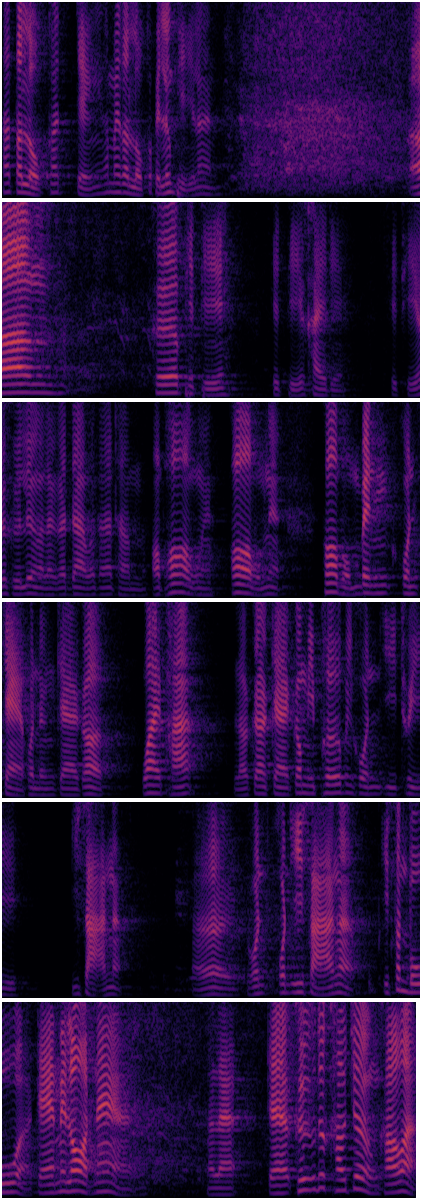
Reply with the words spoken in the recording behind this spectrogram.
ถ้าตลกก็เจ๋ง ถ้าไม่ตลกก็เป็นเรื่องผีแล้วกันอืมคือผิดผี ผิดผีใครดี ผิดผีก็คือเรื่องอะไรก็ได้วัฒนธรรมอ๋อพ่อผมไงพ่อผมเนี่ยพ่อผมเป็นคนแก่คนหนึ่งแกก็ไหว้พระ แล้วก็แกก็มีเพ้อเป็นคนอีทรีอีสานอะเออคนคนอีสานอะอิสตันบูลอะแกไม่รอดแน่นั่นแหละแกคือด้วย culture ของเขาอะ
